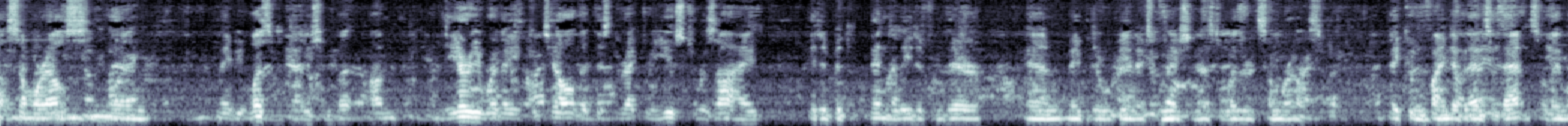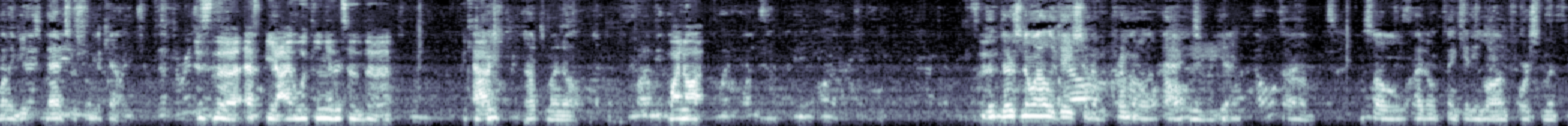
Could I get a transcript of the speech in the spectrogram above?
somewhere else, then maybe it wasn't a deletion. But on, on the area where they could tell that this directory used to reside, it had been, been deleted from there, and maybe there will be an explanation as to whether it's somewhere else. But they couldn't find evidence of that, and so they want to get some answers from the county. Is the FBI looking into the, the county? Not to my knowledge. Why not? There's no allegation of a criminal act yet. Um, so I don't think any law enforcement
